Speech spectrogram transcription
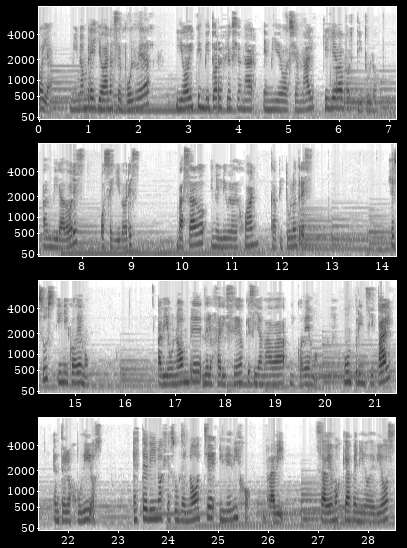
Hola, mi nombre es Joana Sepúlveda y hoy te invito a reflexionar en mi devocional que lleva por título Admiradores o Seguidores, basado en el libro de Juan capítulo 3. Jesús y Nicodemo. Había un hombre de los fariseos que se llamaba Nicodemo, un principal entre los judíos. Este vino a Jesús de noche y le dijo, Rabí, sabemos que has venido de Dios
